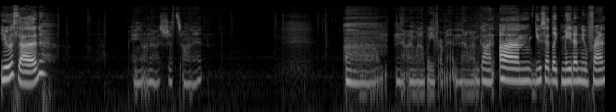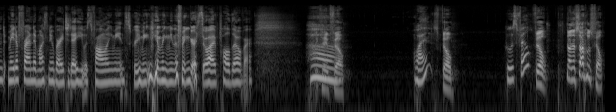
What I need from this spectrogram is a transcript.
You said, hang on, I was just on it. Um, no, I went away from it. and Now I'm gone. Um, you said like made a new friend, made a friend in West Newbury today. He was following me and screaming, giving me the finger, so I pulled over. Okay, Phil. What? It's Phil. Who's Phil? Phil. No, that's not who's Phil.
